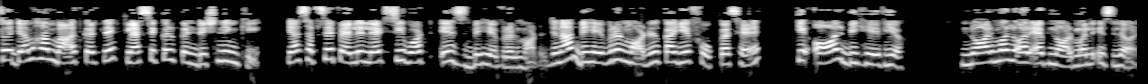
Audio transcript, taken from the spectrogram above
سو جب ہم بات کرتے ہیں کلاسیکل کنڈیشننگ کی یا سب سے پہلے let see what is behaviour model جناب بہیور ماڈل کا یہ فوکس ہے کہ آل بہیویئر نارمل اور ایب نارمل از لرن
